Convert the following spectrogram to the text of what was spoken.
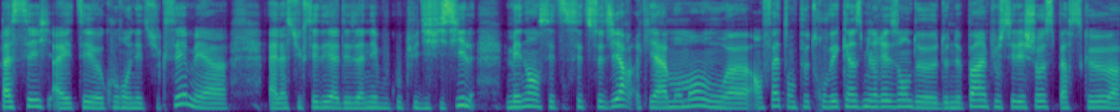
passée a été euh, couronnée de succès, mais euh, elle a succédé à des années beaucoup plus difficiles. Mais non, c'est de se dire qu'il y a un moment où, euh, en fait, on peut trouver 15 000 raisons de, ne pas impulser les choses parce que,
